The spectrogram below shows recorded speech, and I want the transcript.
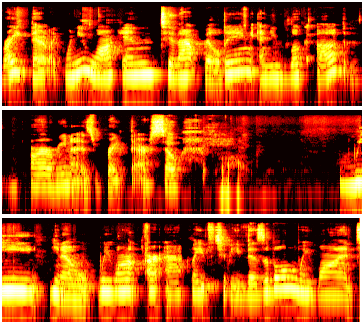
right there. Like when you walk into that building and you look up, our arena is right there. So we, you know, we want our athletes to be visible. We want,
